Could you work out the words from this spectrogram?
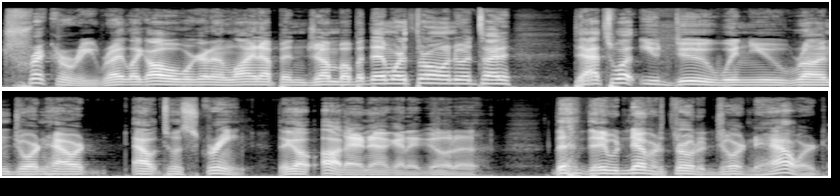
trickery right like oh we're gonna line up in jumbo but then we're throwing to a tight end that's what you do when you run jordan howard out to a screen they go oh they're not gonna go to they, they would never throw to jordan howard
